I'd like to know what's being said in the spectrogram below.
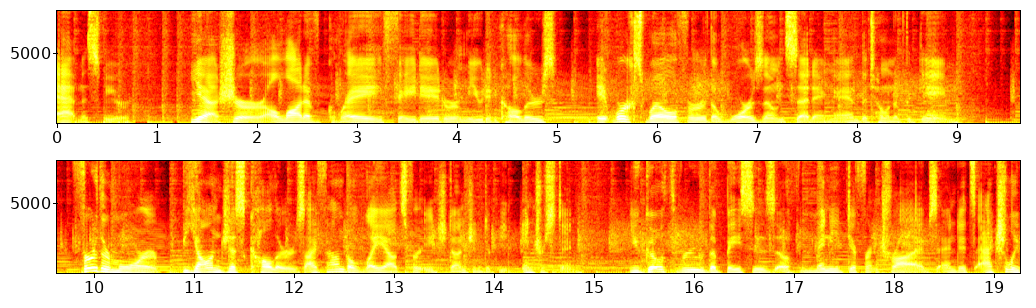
atmosphere. Yeah, sure, a lot of gray, faded, or muted colors. It works well for the Warzone setting and the tone of the game. Furthermore, beyond just colors, I found the layouts for each dungeon to be interesting. You go through the bases of many different tribes, and it's actually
